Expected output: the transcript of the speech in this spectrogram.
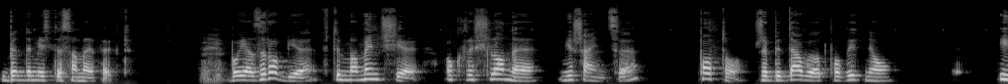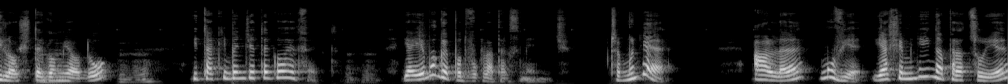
i będę mieć te same efekty. Mhm. Bo ja zrobię w tym momencie określone mieszańce po to, żeby dały odpowiednią ilość tego Mhm. miodu Mhm. I taki będzie tego efekt. Mhm. Ja je mogę po dwóch latach zmienić. Czemu nie? Ale mówię, ja się mniej napracuję,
